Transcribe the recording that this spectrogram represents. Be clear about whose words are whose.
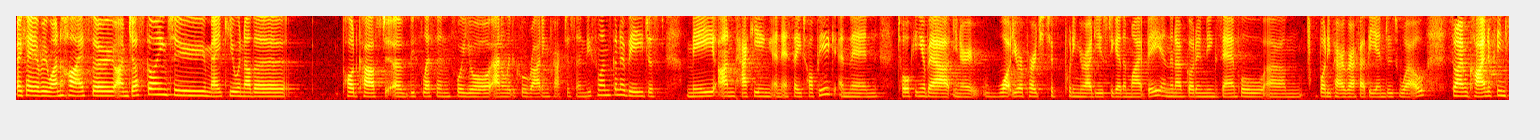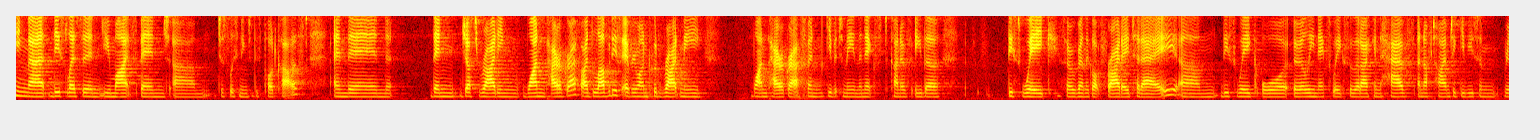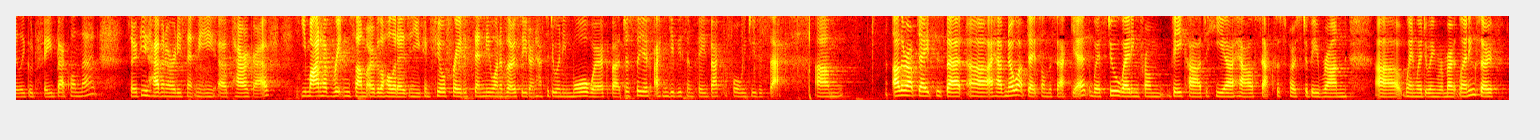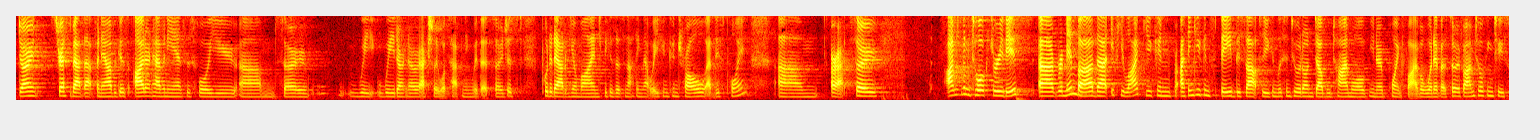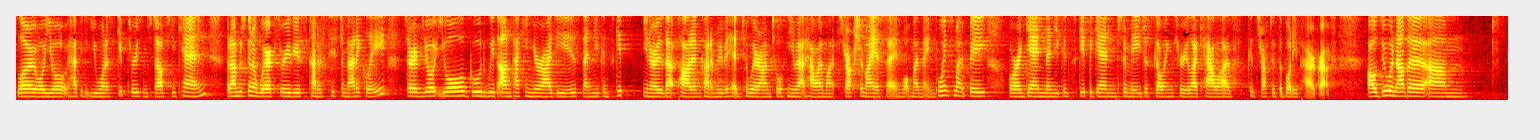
Speaker 1: Okay, everyone. Hi. So I'm just going to make you another podcast of this lesson for your analytical writing practice. And this one's going to be just me unpacking an essay topic and then talking about, you know, what your approach to putting your ideas together might be. And then I've got an example um, body paragraph at the end as well. So I'm kind of thinking that this lesson you might spend um, just listening to this podcast and then than just writing one paragraph. I'd love it if everyone could write me one paragraph and give it to me in the next kind of either this week, so we've only got Friday today, um, this week or early next week, so that I can have enough time to give you some really good feedback on that. So if you haven't already sent me a paragraph, you might have written some over the holidays, and you can feel free to send me one of those so you don't have to do any more work, but just so you, I can give you some feedback before we do the SAC. Um, other updates is that uh, I have no updates on the SAC yet. We're still waiting from VCAA to hear how SACs are supposed to be run uh, when we're doing remote learning. So don't stress about that for now because I don't have any answers for you. Um, so we we don't know actually what's happening with it. So just put it out of your mind because it's nothing that we can control at this point. Um, all right, so I'm just going to talk through this. Uh, remember that if you like, you can, I think you can speed this up so you can listen to it on double time or, you know, 0.5 or whatever. So if I'm talking too slow or you're happy that you want to skip through some stuff, you can, but I'm just going to work through this kind of systematically. So if you're, you're good with unpacking your ideas, then you can skip you know that part and kind of move ahead to where I'm talking about how I might structure my essay and what my main points might be or again then you could skip again to me just going through like how I've constructed the body paragraph I'll do another. Um,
